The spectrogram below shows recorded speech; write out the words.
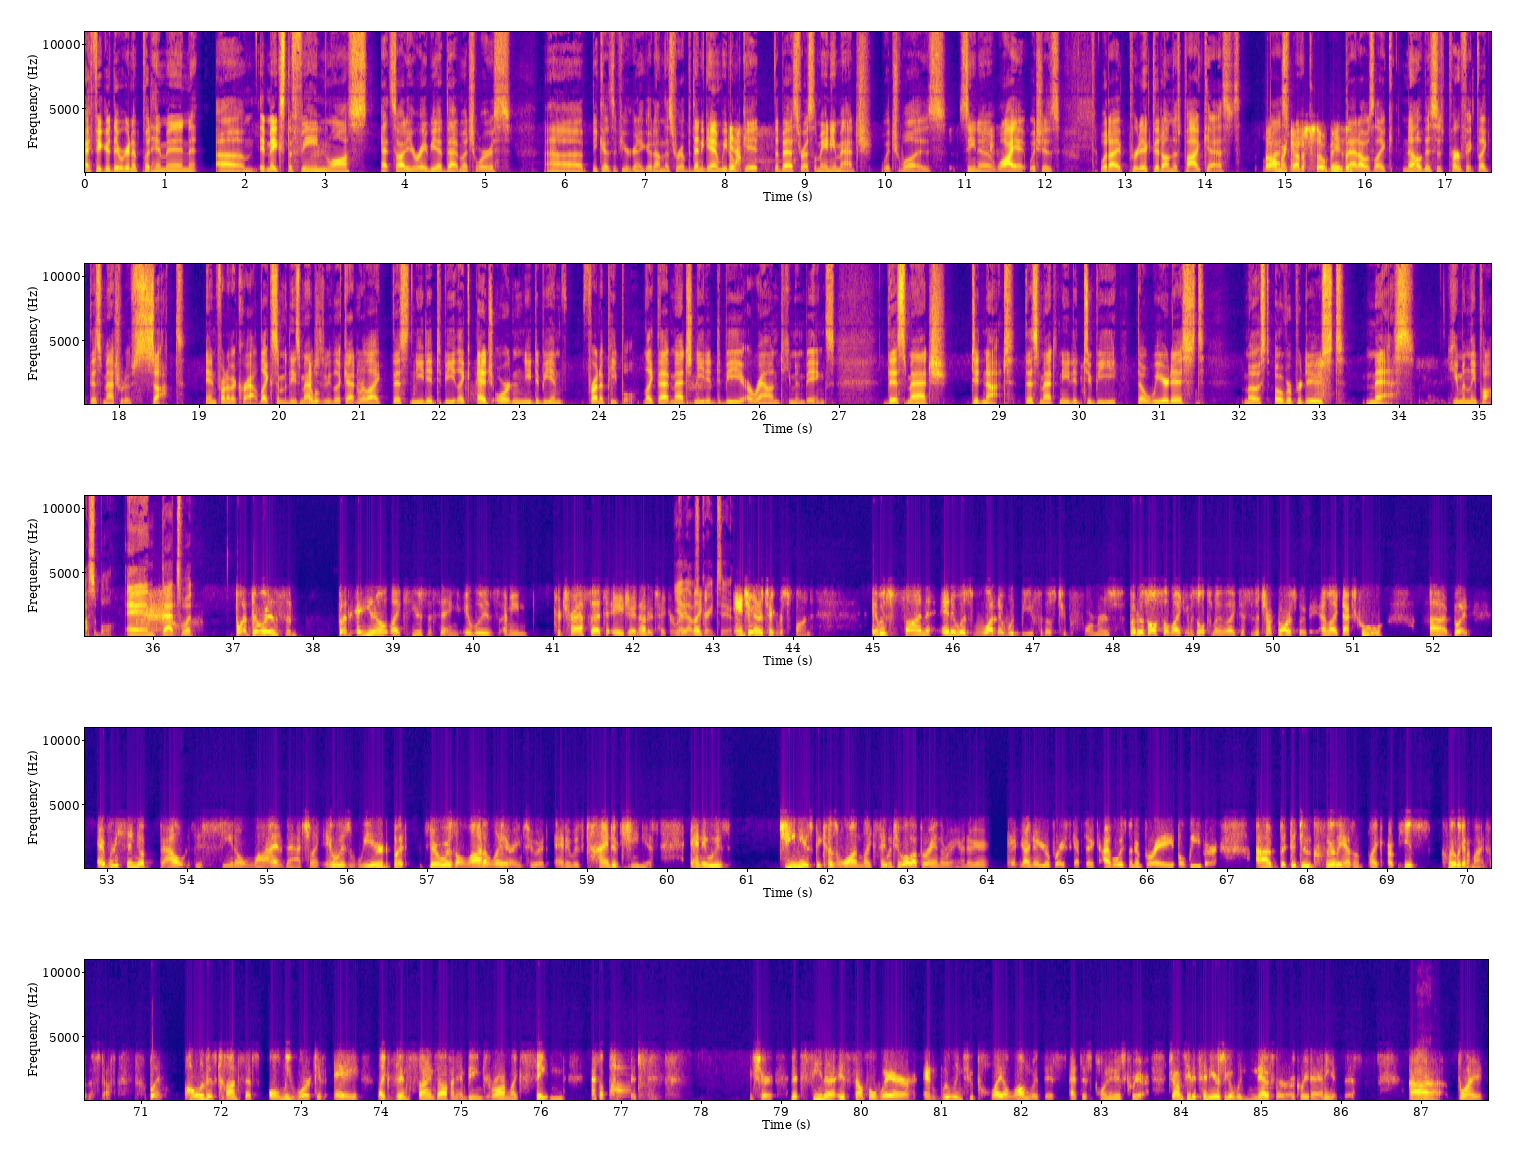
I figured they were going to put him in. Um, it makes the Fiend loss at Saudi Arabia that much worse. Uh, because if you're going to go down this road, but then again, we don't Yeah. get the best WrestleMania match, which was Cena Wyatt, which is what I predicted on this podcast. Oh my god, week it's so amazing. that I was like, no, this is perfect. Like this match would have sucked in front of a crowd. Like some of these matches we look at and we're like, this needed to be like Edge Orton need to be in front of people. Like that match needed to be around human beings. This match did not. This match needed to be the weirdest, most overproduced mess humanly possible. And that's what But there was, but uh, you know, like here's the thing. It was, I mean, contrast that to AJ and Undertaker, Yeah, right? that was like, great, too. AJ and Undertaker was fun. It was fun, and it was what it would be for those two performers. But it was also like it was ultimately like this is a Chuck Norris movie, and like that's cool. Uh, but everything about this Cena Wyatt match, like it was weird, but there was a lot of layering to it, and it was kind of genius. And it was genius because one, like say what you will about Bray in the ring. I know you're I know you're a Bray skeptic. I've always been a Bray believer. Uh, but the dude clearly hasn't like uh, he's clearly got a mind for this stuff. All of his concepts only work if a like Vince signs off on him being drawn like Satan as a puppet. Sure, that Cena is self-aware and willing to play along with this at this point in his career. John Cena ten years ago would never agree to any of this. Uh, but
